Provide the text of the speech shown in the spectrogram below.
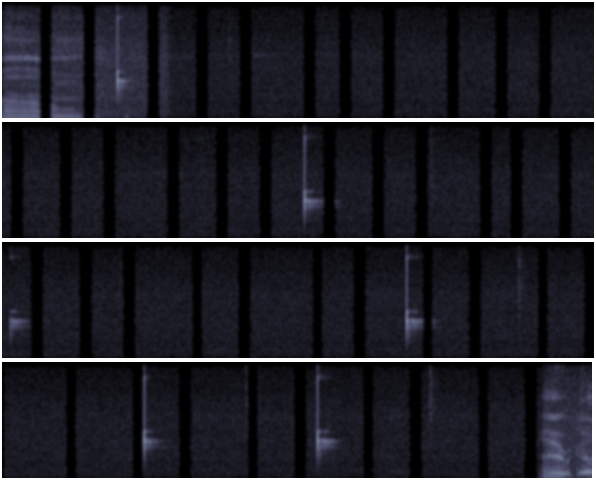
Um, there we go.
